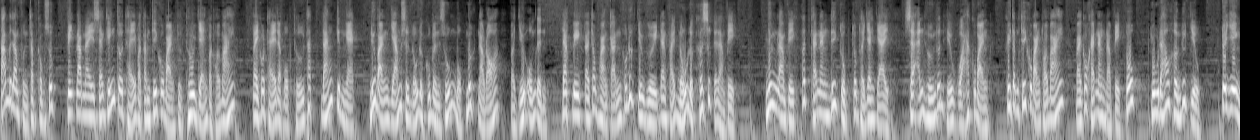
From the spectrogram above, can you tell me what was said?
85% công suất. Việc làm này sẽ khiến cơ thể và tâm trí của bạn được thư giãn và thoải mái. Đây có thể là một thử thách đáng kinh ngạc nếu bạn giảm sự nỗ lực của mình xuống một mức nào đó và giữ ổn định, đặc biệt là trong hoàn cảnh có rất nhiều người đang phải nỗ lực hết sức để làm việc. Nhưng làm việc hết khả năng liên tục trong thời gian dài sẽ ảnh hưởng đến hiệu quả của bạn. Khi tâm trí của bạn thoải mái, bạn có khả năng làm việc tốt, chu đáo hơn rất nhiều. Tuy nhiên,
